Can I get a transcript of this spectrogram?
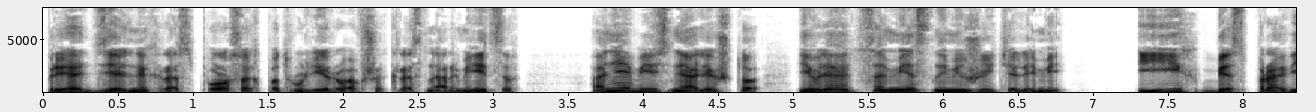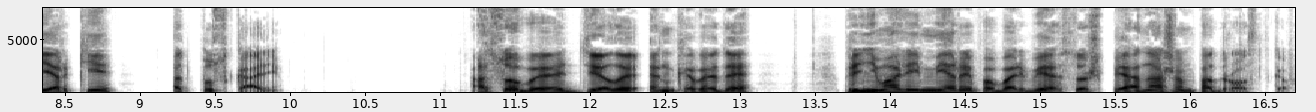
При отдельных расспросах патрулировавших красноармейцев они объясняли, что являются местными жителями, и их без проверки отпускали. Особые отделы НКВД принимали меры по борьбе со шпионажем подростков.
